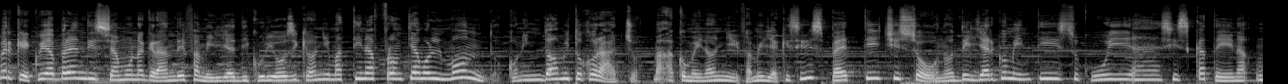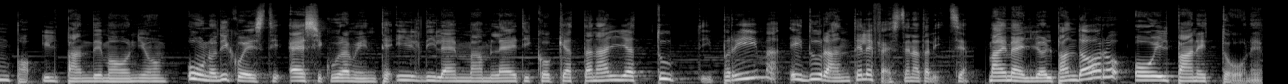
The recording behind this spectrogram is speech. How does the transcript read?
Perché qui a Brandy siamo una grande famiglia di curiosi che ogni mattina affrontiamo il mondo con indomito coraggio. Ma come in ogni famiglia che si rispetti, ci sono degli argomenti su cui eh, si scatena un po' il pandemonio. Uno di questi è sicuramente il dilemma amletico che attanaglia tutti prima e durante le feste natalizie. Ma è meglio il pandoro o il panettone?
